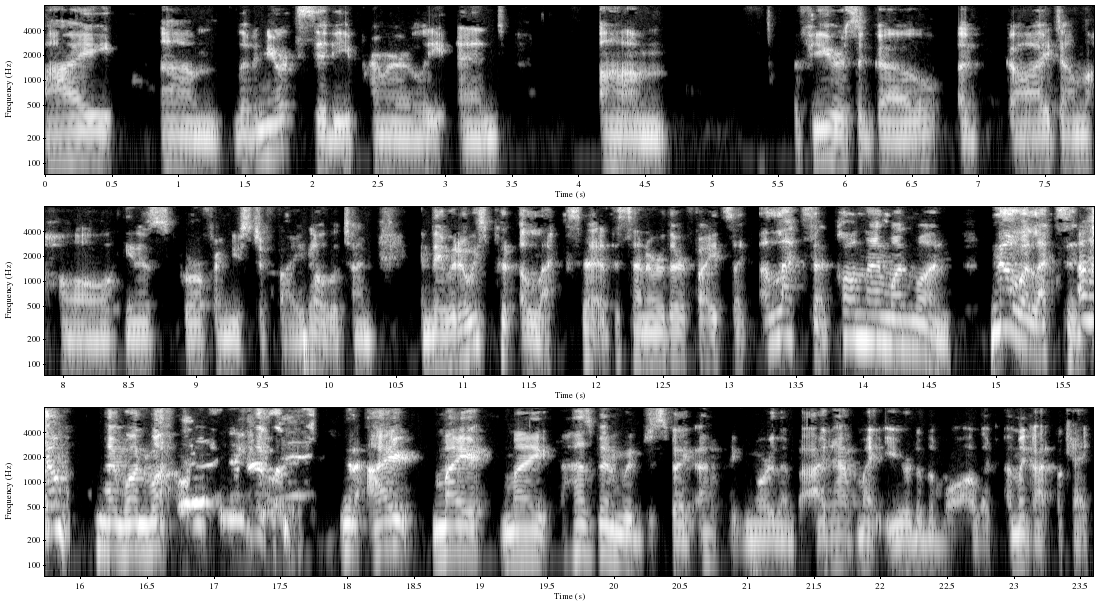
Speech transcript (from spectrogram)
I um, live in New York City primarily, and um, a few years ago, a guy down the hall, he and his girlfriend used to fight all the time, and they would always put Alexa at the center of their fights, like Alexa, call nine one one. No, Alexa, don't nine one one. And I, my, my husband would just be like, I don't ignore them, but I'd have my ear to the wall, like, oh my god, okay,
